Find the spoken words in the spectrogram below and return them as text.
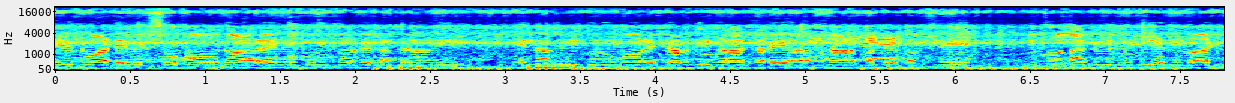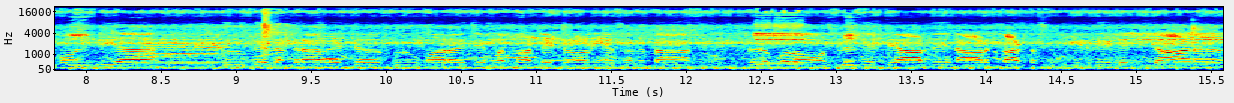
ਇਹ ਤੁਹਾਡੇ ਵਿੱਚ ਸ਼ੋਭਾ ਵਧਾ ਰਹੇ ਨੇ ਗੁਰੂ ਘਰ ਦੇ ਲੰਗਰਾਂ ਦੀ। ਇਹਨਾਂ ਦੀ ਗੁਰੂ ਮਹਾਰਾਜ ਚੜ੍ਹਦੀ ਕਲਾ ਕਰੇ ਹਰਮਦਾਨ ਫਤਿਹ ਬਖਸ਼ੇ। ਜਿੱਥੋਂ ਤੱਕ ਵੀ ਮੀਡੀਆ ਦੀ ਆਵਾਜ਼ ਪਹੁੰਚਦੀ ਆ, ਗੁਰੂ ਦੇ ਲੰਗਰਾਂ ਵਿੱਚ ਗੁਰੂ ਮਹਾਰਾਜ ਦੇ ਮੱਥਾ ਟੇਕਣ ਵਾਲੀਆਂ ਸੰਗਤਾਂ ਬਿਲਕੁਲ ਹੌਸਲੇ ਤੇ ਪਿਆਰ ਦੇ ਨਾਲ ਘੱਟ ਸਪੀਡ ਦੇ ਵਿੱਚ ਜਾਣ।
